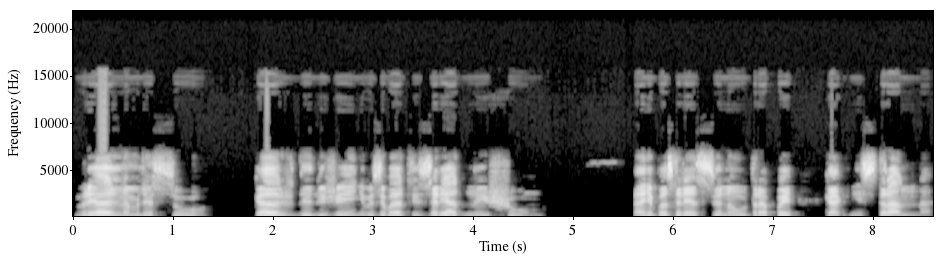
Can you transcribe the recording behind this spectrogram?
В реальном лесу каждое движение вызывает изрядный шум. А непосредственно у тропы, как ни странно,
